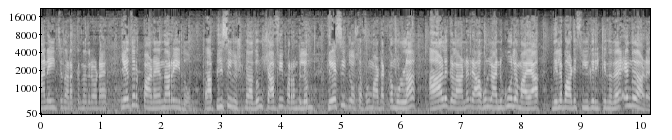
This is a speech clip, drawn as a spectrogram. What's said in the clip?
ആനയിച്ച് നടക്കുന്നതിനോട് എതിർപ്പാണ് എന്നറിയുന്നു. പി സി വിഷ്ണുനാഥും ഷാഫി പറമ്പിലും കെ സി ജോസഫും അടക്കമുള്ള ആളുകളാണ് രാഹുലിന് അനുകൂലമായ നിലപാട് സ്വീകരിക്കുന്നത് എന്നതാണ്.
